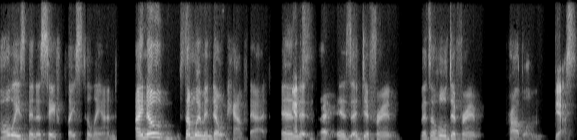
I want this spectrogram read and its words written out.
always been a safe place to land i know some women don't have that and Yes. that is a different that's a whole different problem yes.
